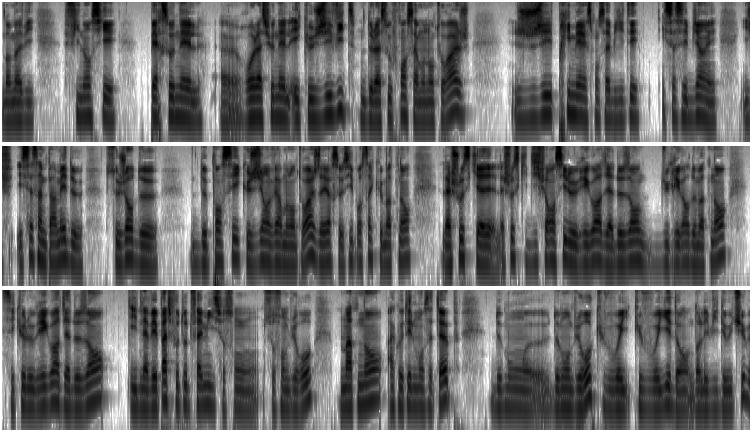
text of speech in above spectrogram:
dans ma vie financier, personnel, euh, et que j'évite de la souffrance à mon entourage, j'ai pris mes responsabilités. Et ça c'est bien et, ça ça me permet de ce genre de, de pensée que j'ai envers mon entourage. D'ailleurs c'est aussi pour ça que maintenant la chose, qui la chose qui différencie le Grégoire d'il y a deux ans du Grégoire de maintenant, c'est que le Grégoire d'il y a deux ans, il n'avait pas de photo de famille sur son, sur son bureau. Maintenant, à côté de mon setup, de mon, euh, de mon bureau que vous voyez, que vous voyez dans, dans les vidéos YouTube,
